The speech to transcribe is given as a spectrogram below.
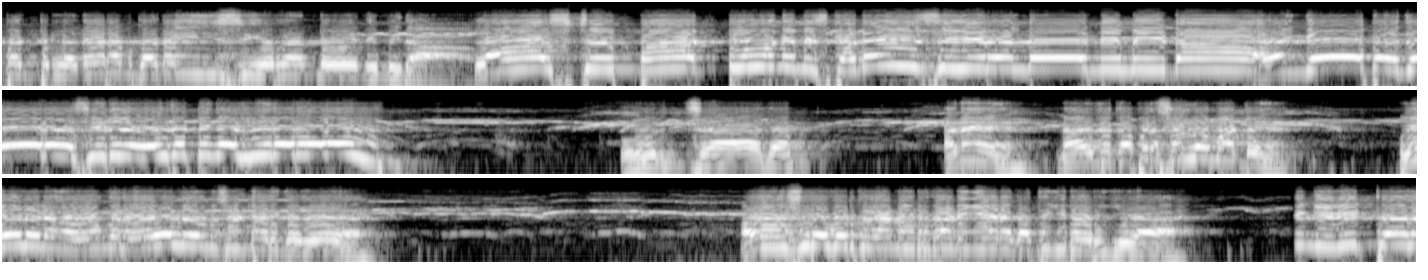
ஒதுக்கப்பட்டுள்ள நேரம் கடைசி இரண்டு நிமிடம். லாஸ்ட் பார்ட் டூ நிமிஷம் கடைசி இரண்டு நிமிடம். எங்கே பஜார சிடில எழுதட்டுங்க வீரர்கள். உற்சாகம். அண்ணே நான் இதுக்கப்புறம் சொல்ல மாட்டேன். வேணும் நாங்க உங்களை எவ்வளவு சொல்லிட்டு இருக்குது. அது உசுர கொடுத்துலான்னு இருக்கா? நீங்க ஏன கத்திக்கிட்டு இருக்கியா இங்கு விட்டன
